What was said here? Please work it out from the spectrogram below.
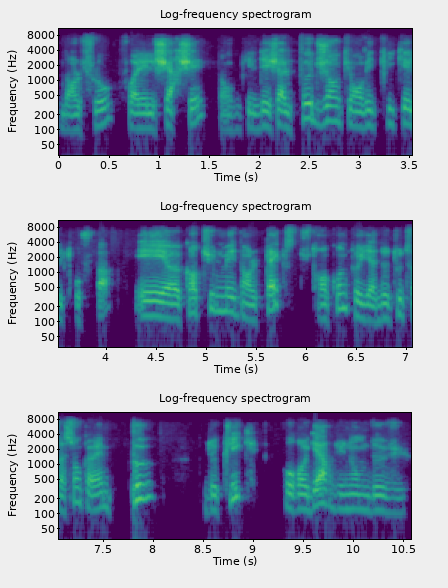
dans le flow. Il faut aller le chercher. Donc déjà, le peu de gens qui ont envie de cliquer ne le trouvent pas. Et euh, quand tu le mets dans le texte, tu te rends compte qu'il y a de toute façon quand même peu de clics au regard du nombre de vues.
